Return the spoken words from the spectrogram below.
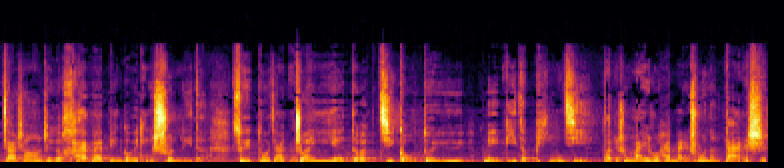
加上这个海外并购也挺顺利的，所以多家专业的机构对于美的的评级到底是买入还是买出呢？答案是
